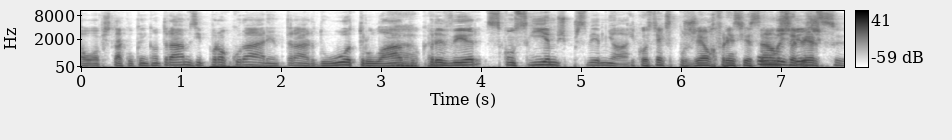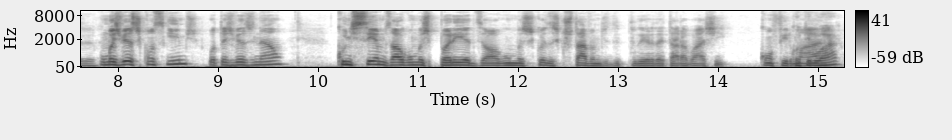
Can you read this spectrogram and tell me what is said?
ao obstáculo que encontramos e procurar entrar do outro lado Ah, ok. para ver se conseguíamos perceber melhor. E consegue-se por georreferenciação Umas saber vezes, se. umas vezes conseguimos, outras vezes não. Conhecemos algumas paredes, algumas coisas que gostávamos de poder deitar abaixo e confirmar. Continuar?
